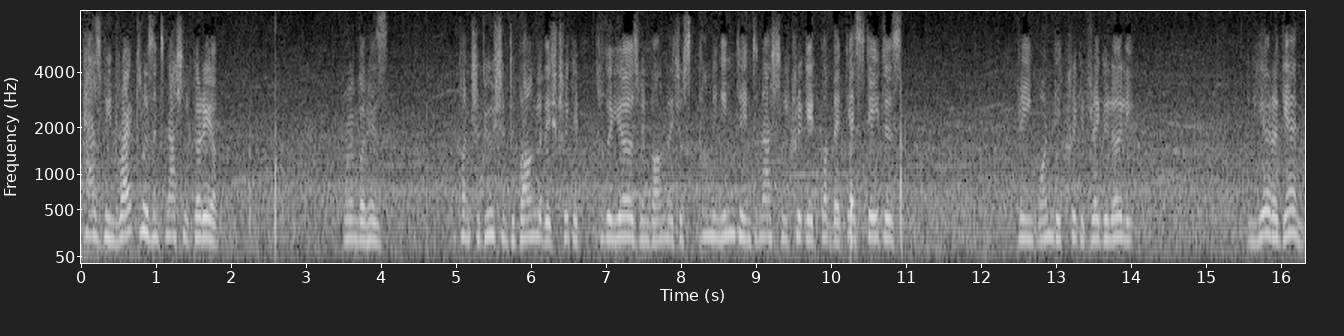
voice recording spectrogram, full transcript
has been right through his international career. Remember his contribution to Bangladesh cricket through the years when Bangladesh was coming into international cricket, got their test status, playing one day cricket regularly. And here again,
